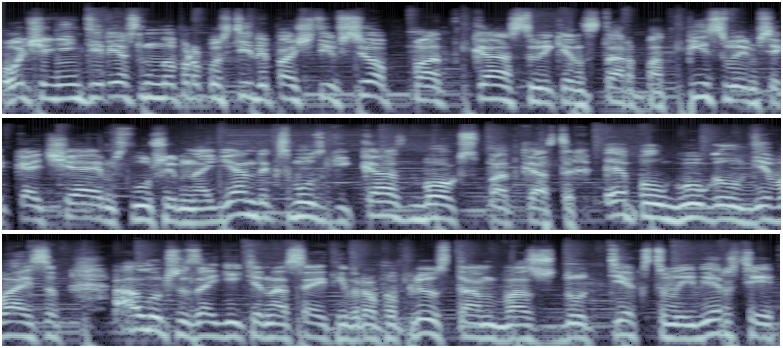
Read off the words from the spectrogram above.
Очень интересно, но пропустили почти все. Подкаст Weekend Star подписываемся, качаем, слушаем на Яндекс Музыке, Castbox, подкастах Apple, Google девайсов. А лучше зайдите на сайт Европа Плюс, там вас ждут текстовые версии,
